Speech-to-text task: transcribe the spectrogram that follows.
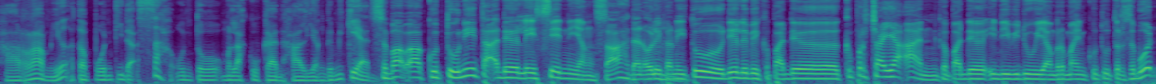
haram ya? Ataupun tidak sah untuk melakukan hal yang demikian. Sebab uh, kutu ni tak ada lesen yang sah dan oleh kerana itu dia lebih kepada kepercayaan kepada individu yang bermain kutu tersebut.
